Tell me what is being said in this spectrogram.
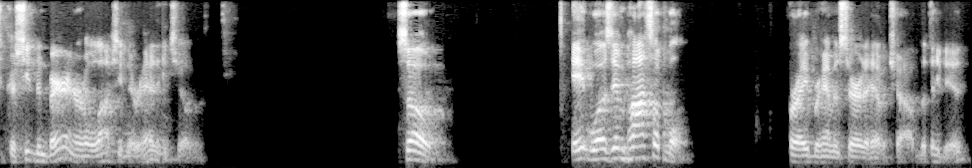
because she, she'd been bearing her whole life, she'd never had any children. So it was impossible for Abraham and Sarah to have a child, but they did.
